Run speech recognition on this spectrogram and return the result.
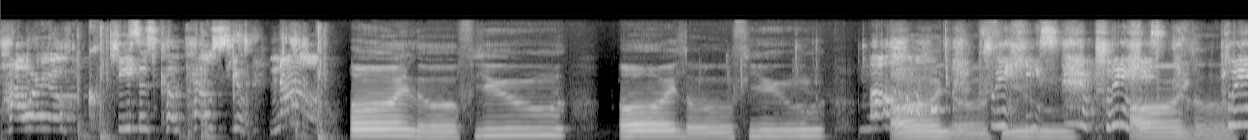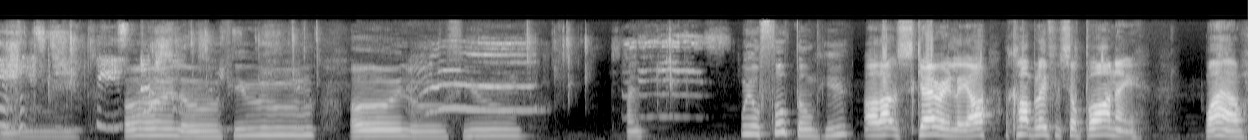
power of Jesus compels you. No. I love you. I love you. No. I love please. you. Please. I love please. you. Please. I no. love you. I love you. I... We down here. Oh, that was scary, Leah. I can't believe we saw Barney. Wow.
